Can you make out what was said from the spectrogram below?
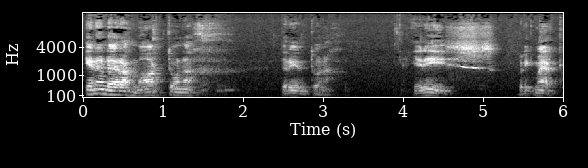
31 Maart 2023. Hierdie briekmerk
